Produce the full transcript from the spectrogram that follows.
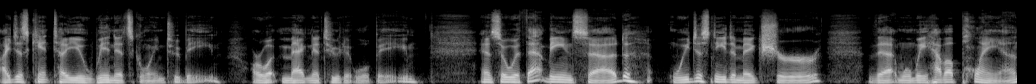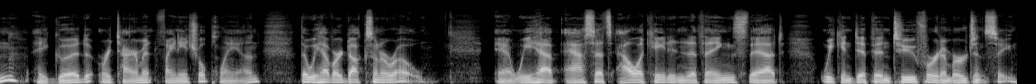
I just can't tell you when it's going to be or what magnitude it will be. And so, with that being said, we just need to make sure that when we have a plan, a good retirement financial plan, that we have our ducks in a row and we have assets allocated into things that we can dip into for an emergency.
